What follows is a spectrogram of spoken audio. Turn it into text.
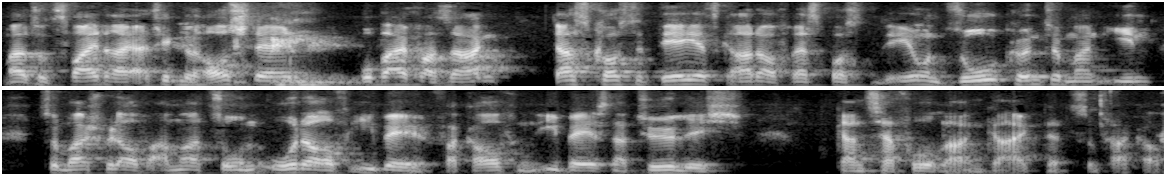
mal so zwei, drei Artikel rausstellen, wo wir einfach sagen, das kostet der jetzt gerade auf restposten.de und so könnte man ihn zum Beispiel auf Amazon oder auf eBay verkaufen. eBay ist natürlich ganz hervorragend geeignet zum Verkauf.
